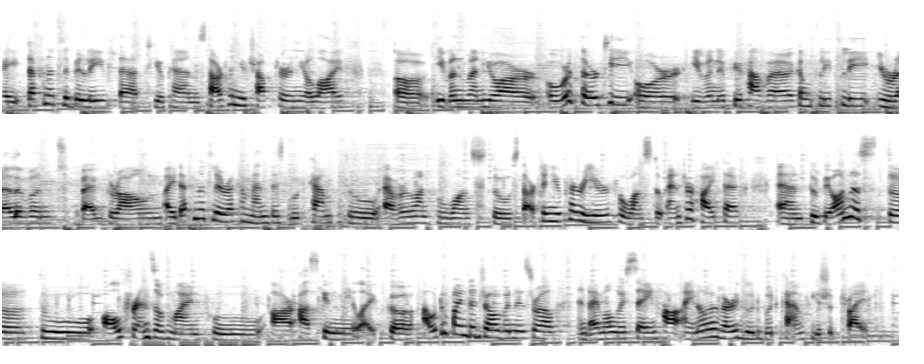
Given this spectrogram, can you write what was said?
I definitely believe that you can start a new chapter in your life uh, even when you are over 30 or even if you have a completely irrelevant background. I definitely recommend this bootcamp to everyone who wants to start a new career, who wants to enter high tech, and to be honest, uh, to all friends of mine who are asking me like uh, how to find a job in Israel, and I'm always saying, how I know a very good bootcamp, you should try it.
